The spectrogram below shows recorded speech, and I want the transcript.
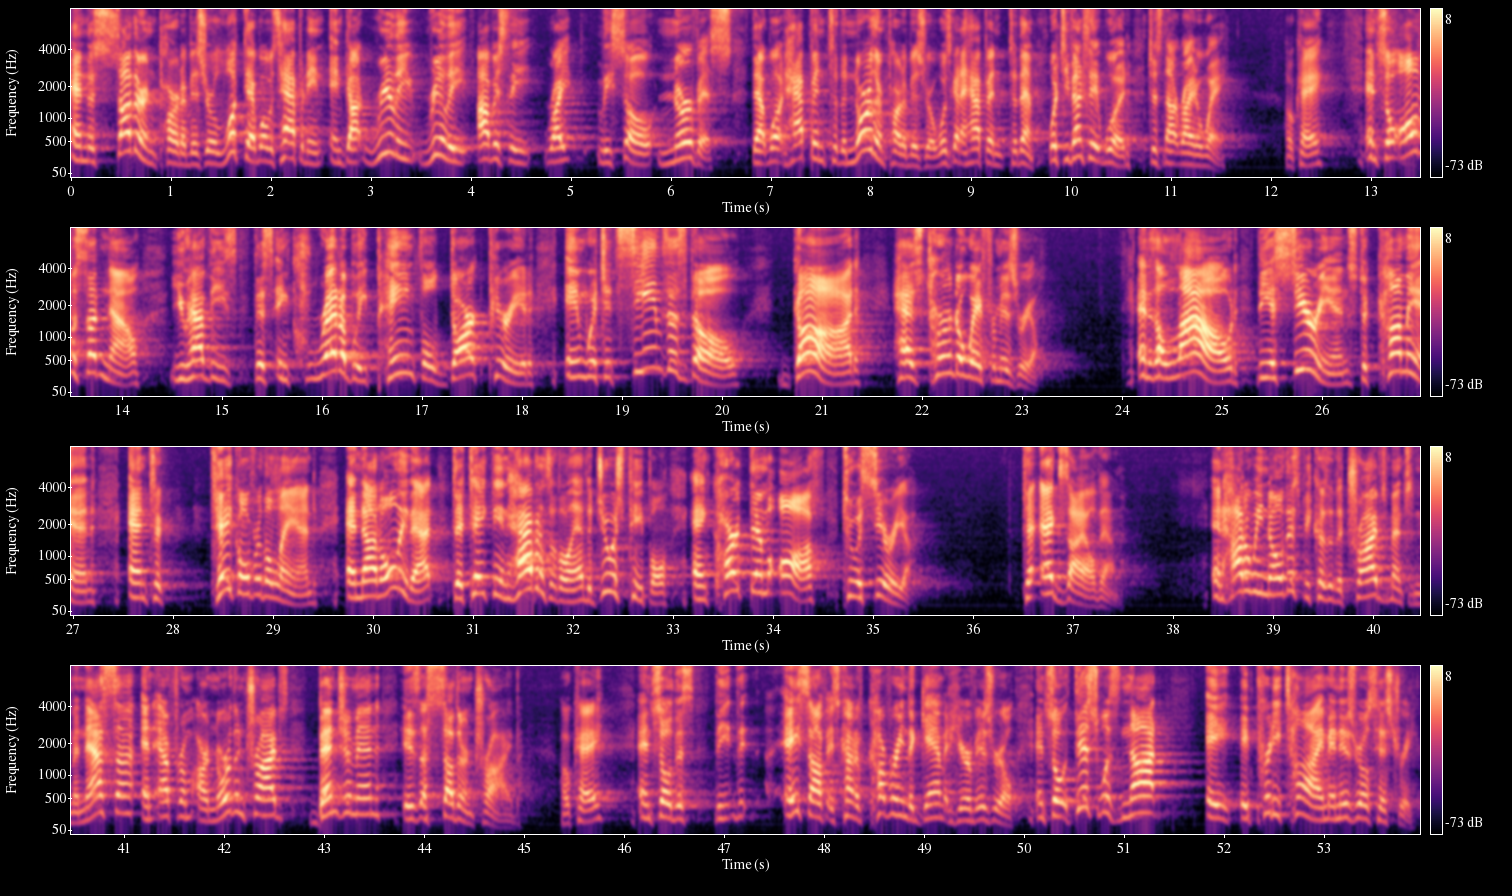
And the southern part of Israel looked at what was happening and got really, really, obviously, rightly so, nervous that what happened to the northern part of Israel was going to happen to them, which eventually it would, just not right away. Okay? And so all of a sudden now, you have these, this incredibly painful, dark period in which it seems as though God has turned away from Israel and has allowed the Assyrians to come in and to take over the land. And not only that, to take the inhabitants of the land, the Jewish people, and cart them off to Assyria, to exile them. And how do we know this? Because of the tribes mentioned. Manasseh and Ephraim are northern tribes. Benjamin is a southern tribe. Okay? And so this the, the Asaph is kind of covering the gamut here of Israel. And so this was not a, a pretty time in Israel's history.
